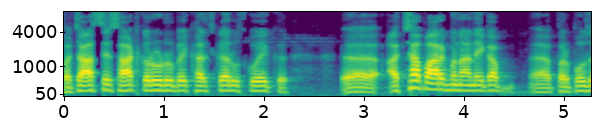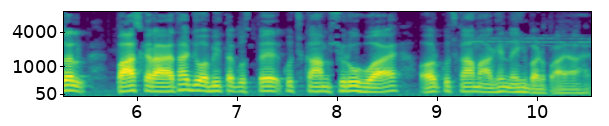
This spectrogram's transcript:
50 से 60 करोड़ रुपए खर्च कर उसको एक अच्छा पार्क बनाने का प्रपोज़ल पास कराया था, जो अभी तक उस पर कुछ काम शुरू हुआ है और कुछ काम आगे नहीं बढ़ पाया है।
